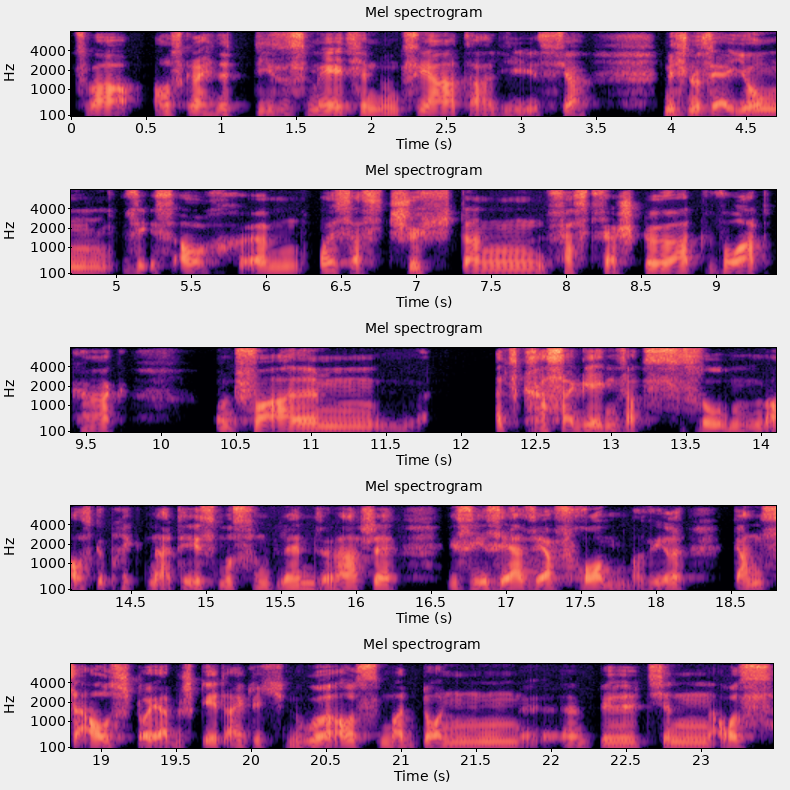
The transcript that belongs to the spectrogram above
zwar ausgerechnet dieses Mädchen, Nunziata, die ist ja nicht nur sehr jung, sie ist auch ähm, äußerst schüchtern, fast verstört, wortkarg. Und vor allem als krasser Gegensatz zum ausgeprägten Atheismus von Wilhelm Gerace ist sie sehr, sehr fromm. Also ihre ganze Aussteuer besteht eigentlich nur aus Madonnenbildchen, aus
